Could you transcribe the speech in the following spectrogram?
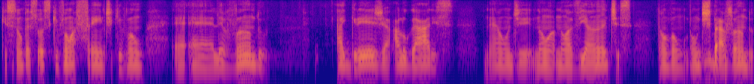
que são pessoas que vão à frente, que vão é, é, levando a igreja a lugares né, onde não, não havia antes. Então vão, vão desbravando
